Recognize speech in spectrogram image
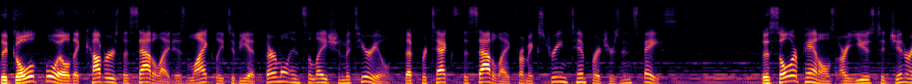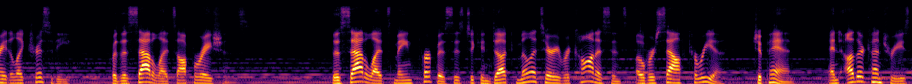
The gold foil that covers the satellite is likely to be a thermal insulation material that protects the satellite from extreme temperatures in space. The solar panels are used to generate electricity for the satellite's operations. The satellite's main purpose is to conduct military reconnaissance over South Korea, Japan, and other countries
